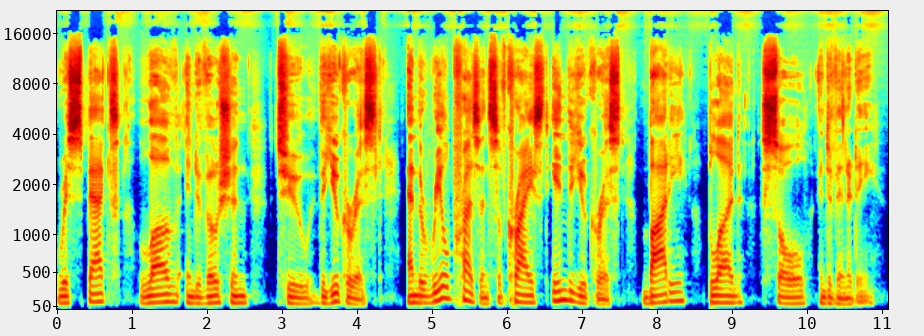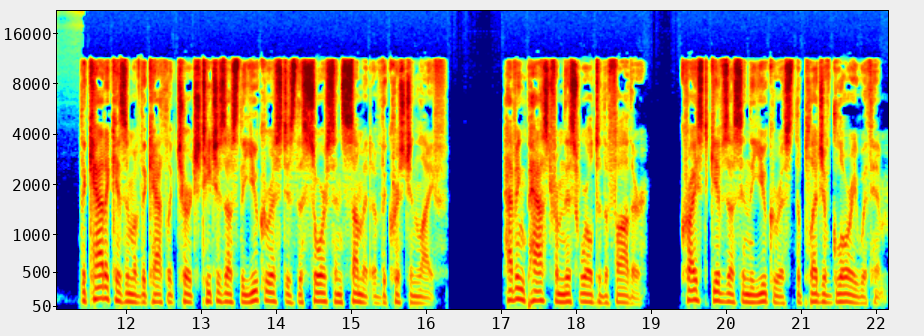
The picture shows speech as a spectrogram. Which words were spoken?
respect, love, and devotion to the Eucharist and the real presence of Christ in the Eucharist, body, blood, soul, and divinity. The Catechism of the Catholic Church teaches us the Eucharist is the source and summit of the Christian life. Having passed from this world to the Father, Christ gives us in the Eucharist the pledge of glory with Him.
